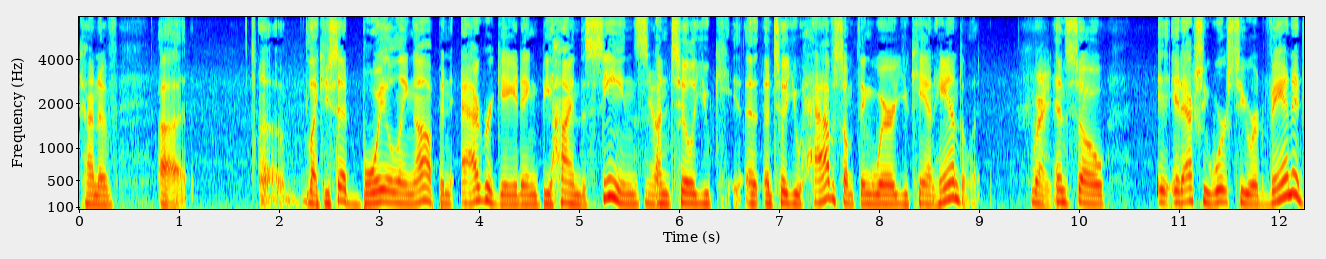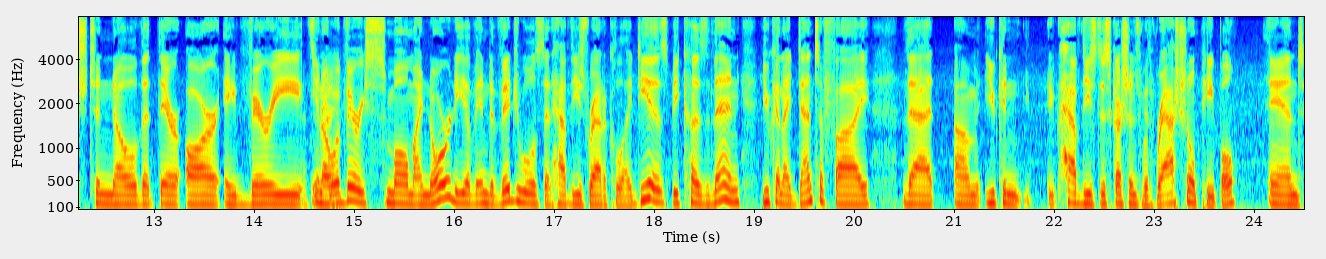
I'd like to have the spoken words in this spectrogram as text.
kind of. Uh, uh, like you said, boiling up and aggregating behind the scenes Yeah. until you uh, until you have something where you can't handle it. Right. And so it, it actually works to your advantage to know that there are a very, That's you know, right. a very small minority of individuals that have these radical ideas because then you can identify that um, you can have these discussions with rational people and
